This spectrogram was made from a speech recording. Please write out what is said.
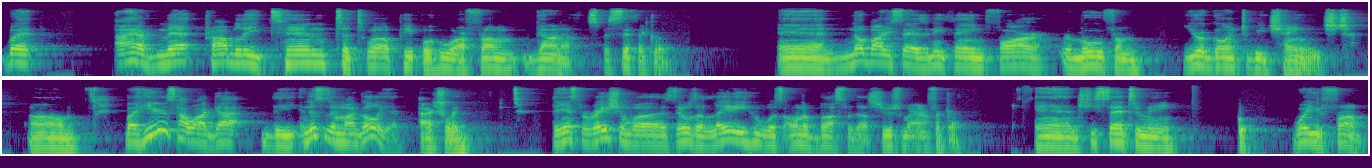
but I have met probably 10 to 12 people who are from Ghana specifically. And nobody says anything far removed from you're going to be changed. Um, but here's how I got the, and this was in Mongolia, actually. The inspiration was there was a lady who was on a bus with us. She was from Africa. And she said to me, Where are you from?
